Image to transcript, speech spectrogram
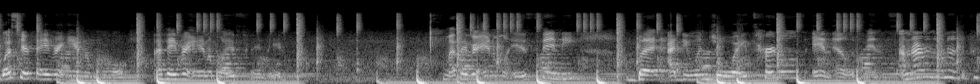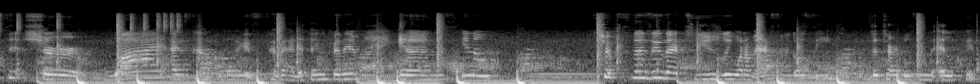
what's your favorite animal? My favorite animal is fendi my favorite animal is fendi but i do enjoy turtles and elephants. I'm not really 100 percent sure why. I just kind of always have had a thing for them. And you know trips to the zoo that's usually what i'm asking to go see. The turtles and the elephants.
